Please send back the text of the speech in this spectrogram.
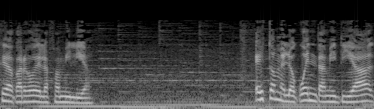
queda a cargo de la familia. Esto me lo cuenta mi tía,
